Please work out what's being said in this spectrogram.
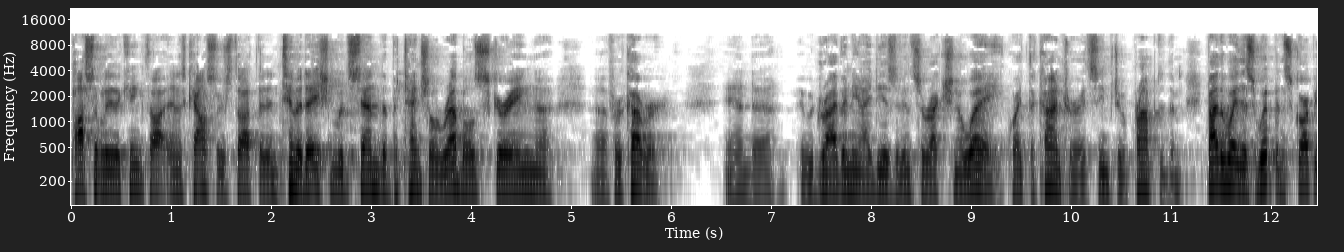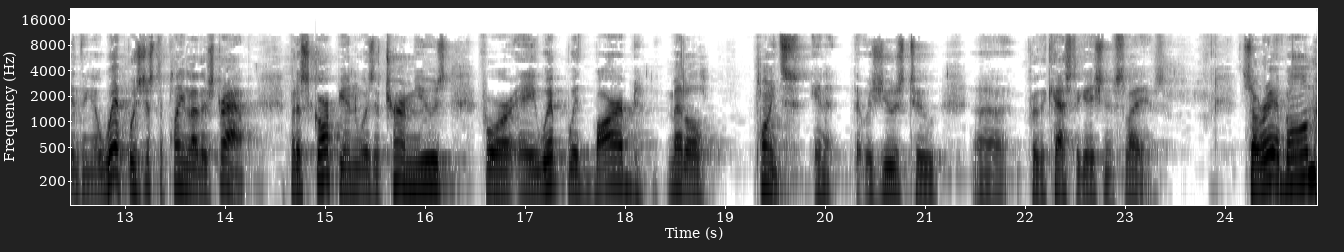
Possibly the king thought, and his counselors thought that intimidation would send the potential rebels scurrying uh, for cover. And it would drive any ideas of insurrection away. Quite the contrary, it seems to have prompted them. By the way, this whip and scorpion thing, a whip was just a plain leather strap, but a scorpion was a term used for a whip with barbed metal points in it that was used to uh, for the castigation of slaves. So Rehoboam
